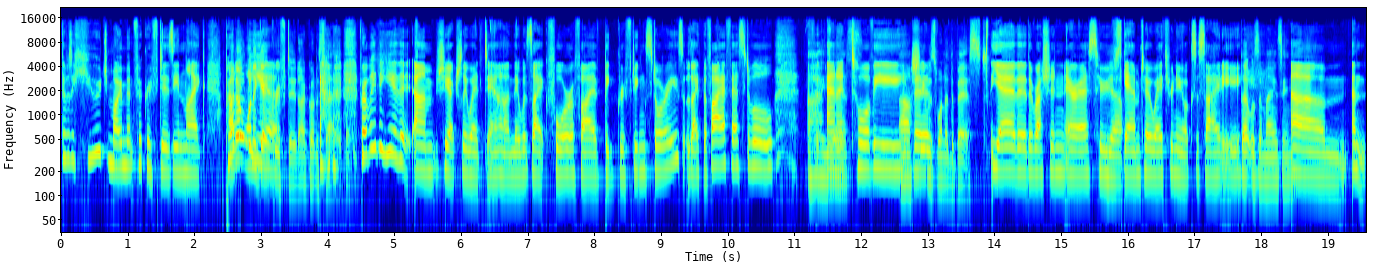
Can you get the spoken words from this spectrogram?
there was a huge moment for grifters in like. I don't want to get grifted, I've got to say. Probably the year that um, she actually went down, there was like four or five big grifting stories. It was like the Fyre Festival, Ah, Anna yes. Delvey. Ah, she was one of the best. Yeah, the, the Russian heiress who Yeah. scammed her way through New York society. That was amazing. um, and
